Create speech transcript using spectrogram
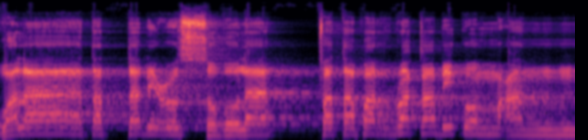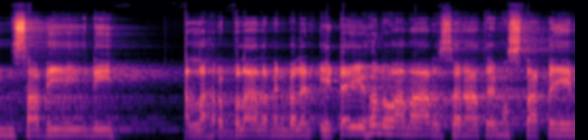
ওয়ালা তাত্তাবিউস সুবুলা ফাতাফাররাকা বিকুম আন সাবিলি। আল্লাহ রব্বুল আলমিন বলেন, এটাই হলো আমার সেরাতে মুস্তাকিম।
